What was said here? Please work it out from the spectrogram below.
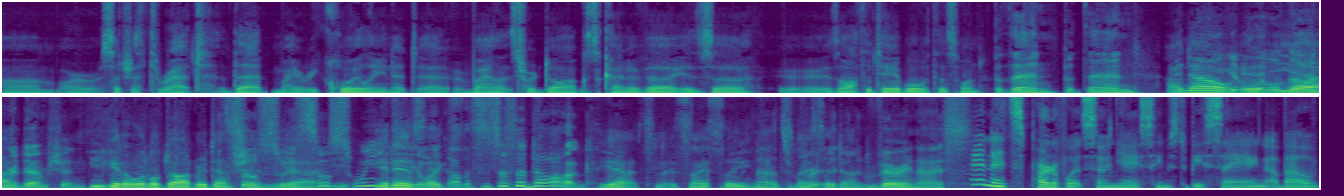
um, are such a threat that my recoiling at, at violence toward dogs kind of uh, is uh, is off the table with this one. But then, but then I know you get a it- little yeah. dog redemption. You get a little dog It's redemption. so, yeah. it's so sweet. It is. You're like, oh, this is just a dog. yeah, it's it's nicely. No, it's, it's nicely ve- done. Very nice. And it's part of what Saulnier seems to be saying about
